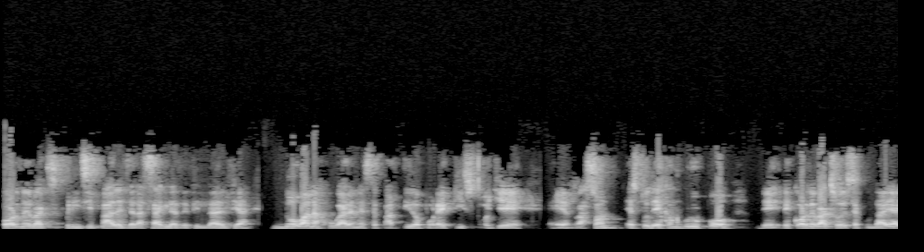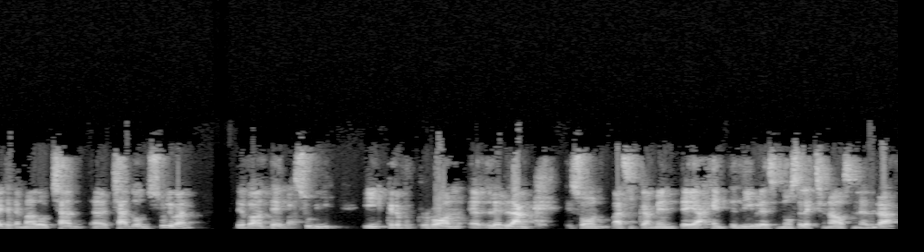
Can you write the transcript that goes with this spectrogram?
cornerbacks principales de las Águilas de Filadelfia no van a jugar en este partido por X o Y eh, razón. Esto deja un grupo de, de cornerbacks o de secundaria llamado Chan, uh, Chandon Sullivan, Devante Basubi y Crevon eh, LeBlanc, que son básicamente agentes libres no seleccionados en el draft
